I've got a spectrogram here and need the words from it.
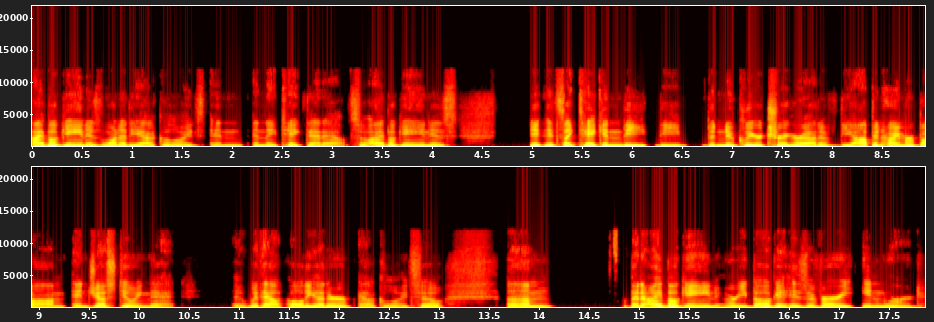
Ibogaine is one of the alkaloids and and they take that out. So ibogaine is it, it's like taking the the the nuclear trigger out of the oppenheimer bomb and just doing that uh, without all the other alkaloids. So um but ibogaine or iboga is a very inward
